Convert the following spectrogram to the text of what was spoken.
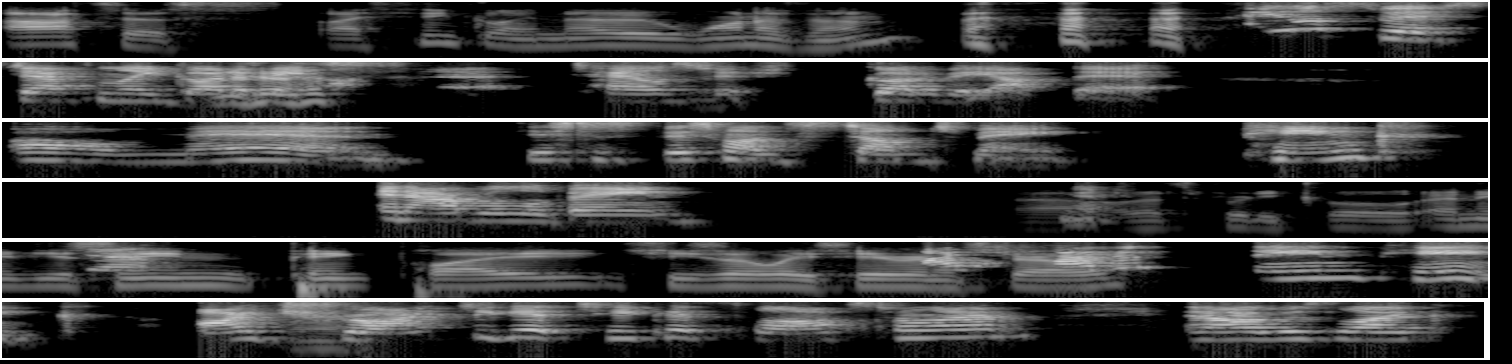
artists. I think I know one of them. Taylor Swift's definitely got to be up there. Taylor Swift's got to be up there. Oh man, this is this one stumped me. Pink and Avril Lavigne. Oh, that's pretty cool. And have you Yeah. seen Pink play? She's always here in I Australia. I haven't seen Pink. I tried to get tickets last time, and I was like,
